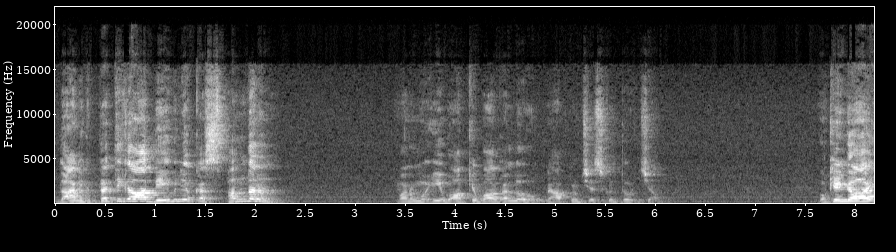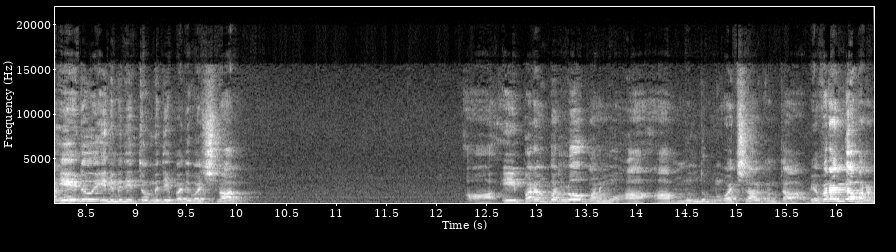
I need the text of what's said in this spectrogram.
దానికి ప్రతిగా దేవుని యొక్క స్పందనను మనము ఈ వాక్య భాగాల్లో జ్ఞాపకం చేసుకుంటూ వచ్చాం ముఖ్యంగా ఏడు ఎనిమిది తొమ్మిది పది వచనాలు ఈ పరంపరలో మనము ఆ ముందు వచనాలు కొంత వివరంగా మనం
